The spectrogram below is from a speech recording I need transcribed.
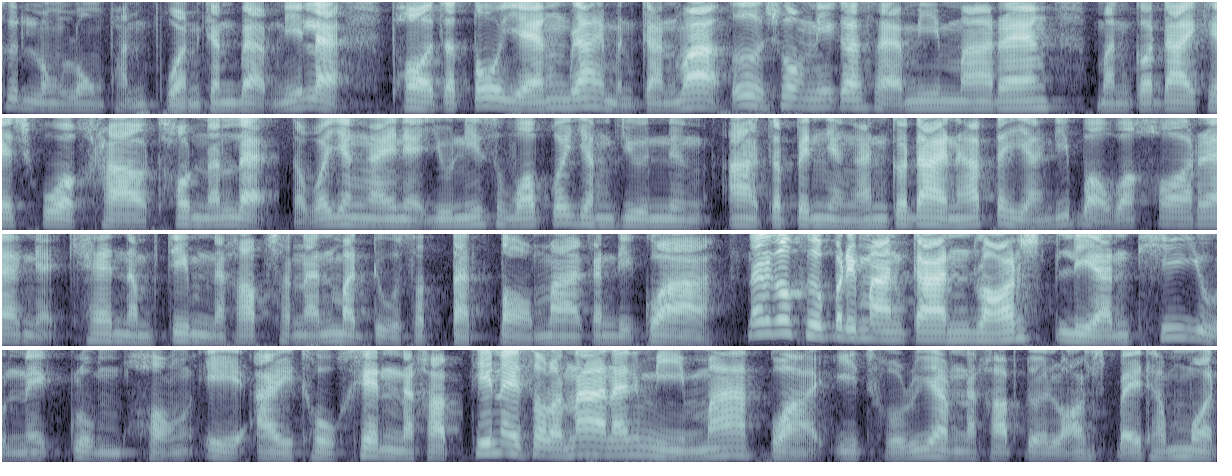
ขึ้นลงลงผันผวนกันแบบนี้แหละ พอจะโต้แย้งได้เหมือนกันว่าเออช่วงนี้กระแสมีมาแรง มันก็ได้แค่ชั่วคราวเท่านั้นแหละ แต่ว่ายังไงเนี่ยยูนิสวอปก็ยังยืนหนึ่งอาจจะเป็นอย่างนั้นก็ได้นะครับ แต่อย่างที่บอกว่าข้อแรกเนี่ยแค่น้ำจิ้มนะครับ ฉะนั้นมาดูสแตทต่อมากันดีกว่า นั่นก็คือปริมาณการลอนช์เหรียญที่อยู่ในกลุ่มของ AI Token นะครับ ที่ใน Solana นั้นมีมากกว่า Ethereum นะครับ โดยลอนช์ไปทั้งหมด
